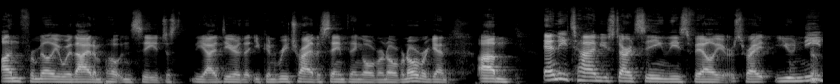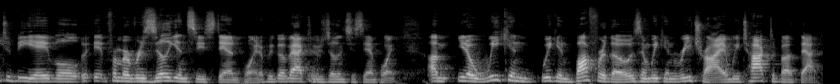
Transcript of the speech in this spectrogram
unfamiliar with idempotency, just the idea that you can retry the same thing over and over and over again. Um, anytime you start seeing these failures, right, you need to be able, from a resiliency standpoint. If we go back to yeah. resiliency standpoint, um, you know, we can we can buffer those and we can retry, and we talked about that.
